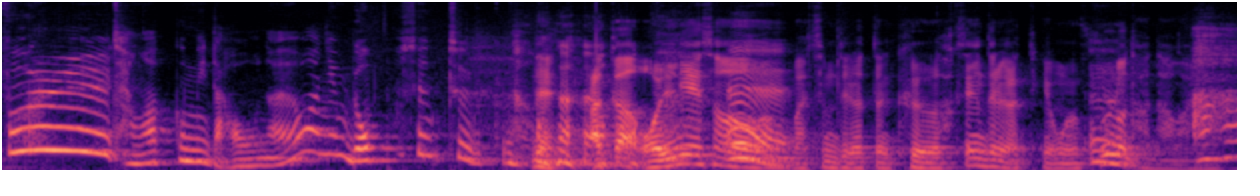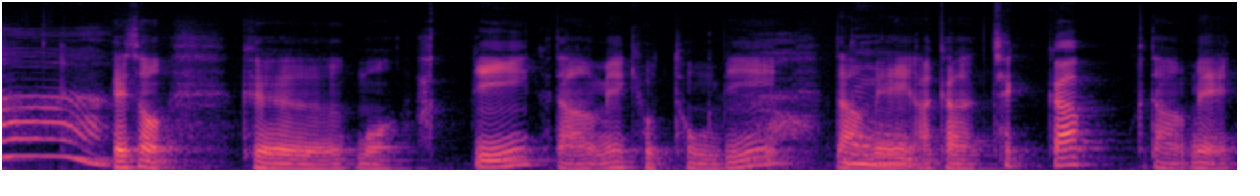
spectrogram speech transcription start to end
full 장학금이 나오나요? 아니면 몇 퍼센트 이렇게 나오나요? 네, 아까 early에서 네. 말씀드렸던 그 학생들 같은 경우는 full로 네. 다 나와요. 아. 그래서 그 뭐 학비, 그 다음에 교통비, 그 다음에 네. 아까 책값, 그 다음에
